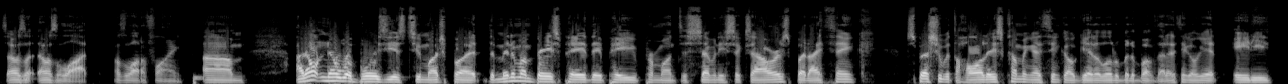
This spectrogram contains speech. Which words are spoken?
so that was, that was a lot. That was a lot of flying. Um, I don't know what Boise is too much, but the minimum base pay they pay you per month is 76 hours. But I think, especially with the holidays coming, I think I'll get a little bit above that. I think I'll get 80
